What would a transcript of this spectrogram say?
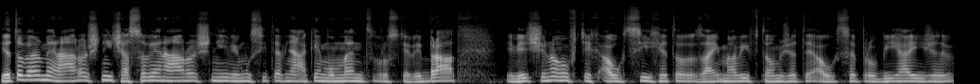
je to velmi náročný, časově náročný, vy musíte v nějaký moment prostě vybrat. Většinou v těch aukcích je to zajímavé v tom, že ty aukce probíhají, že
